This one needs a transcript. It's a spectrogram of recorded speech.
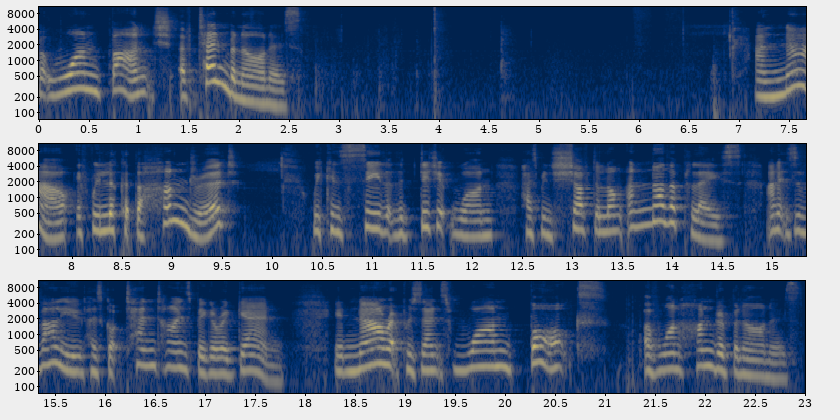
but one bunch of 10 bananas. And now, if we look at the 100, we can see that the digit 1 has been shoved along another place and its value has got 10 times bigger again. It now represents one box of 100 bananas.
